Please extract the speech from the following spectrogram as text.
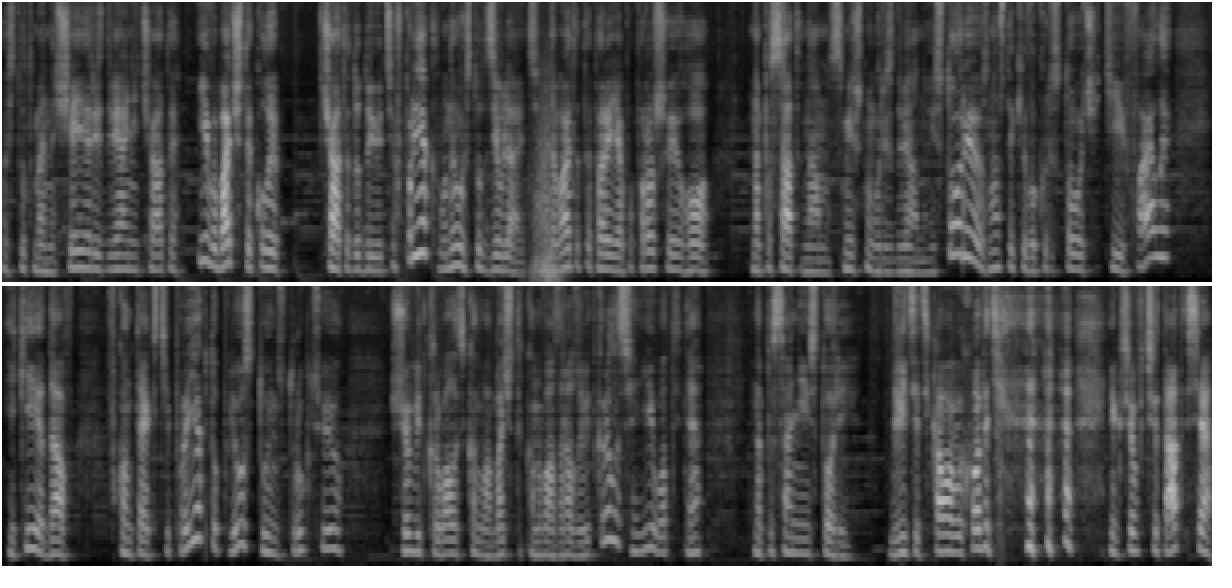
Ось тут в мене ще є різдвяні чати. І ви бачите, коли чати додаються в проєкт, вони ось тут з'являються. Давайте тепер я попрошу його написати нам смішну різдвяну історію, знову ж таки використовуючи ті файли, які я дав в контексті проєкту, плюс ту інструкцію, що відкривалась канва. Бачите, канва зразу відкрилася, і от йде написання історії. Дивіться, цікаво виходить. Якщо вчитатися,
